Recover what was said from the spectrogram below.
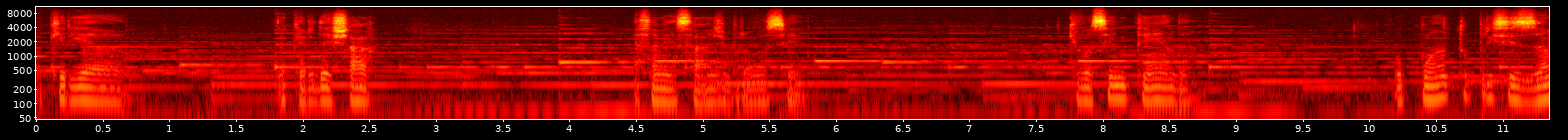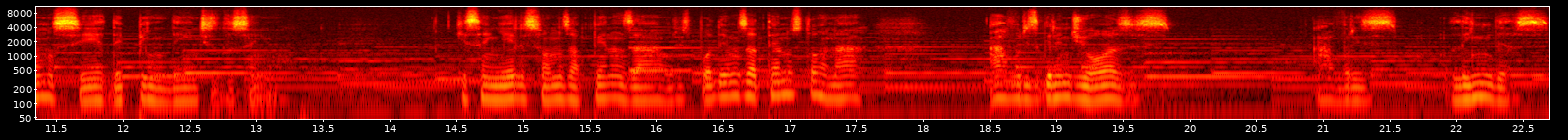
Eu queria eu quero deixar essa mensagem para você. Que você entenda o quanto precisamos ser dependentes do Senhor. Que sem Ele somos apenas árvores, podemos até nos tornar árvores grandiosas, árvores lindas,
